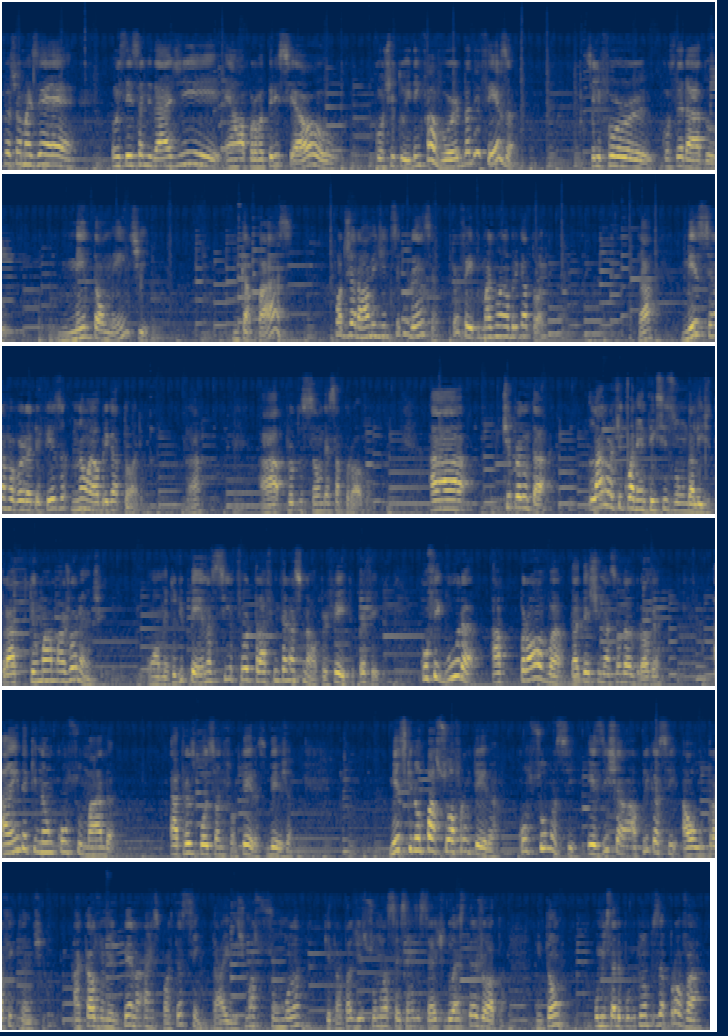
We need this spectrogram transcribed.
Professor, mas é o incidente de sanidade é uma prova pericial constituída em favor da defesa. Se ele for considerado mentalmente incapaz, pode gerar uma medida de segurança. Perfeito, mas não é obrigatório. Tá? Mesmo sendo a favor da defesa, não é obrigatório. Tá? A produção dessa prova. Ah, eu perguntar. Lá no artigo 40, inciso 1 da lei de tráfico, tem uma majorante um aumento de pena se for tráfico internacional. Perfeito? Perfeito. Configura a prova da destinação da droga, ainda que não consumada a transposição de fronteiras. Veja, mesmo que não passou a fronteira, consuma-se, existe, aplica-se ao traficante a causa do aumento de pena? A resposta é sim, tá? Existe uma súmula que trata disso, súmula 607 do STJ. Então, o Ministério Público não precisa provar.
